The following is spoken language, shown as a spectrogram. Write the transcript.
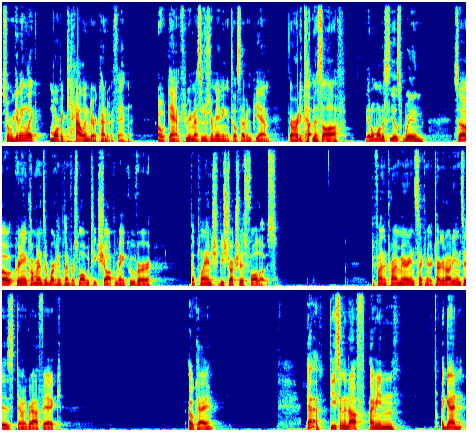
So we're getting like more of a calendar kind of a thing. Oh, damn, three messages remaining until 7 p.m. They're already cutting us off. They don't want to see us win. So, creating a comprehensive marketing plan for a small boutique shop in Vancouver. The plan should be structured as follows define the primary and secondary target audiences, demographic. Okay. Yeah, decent enough. I mean, again,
